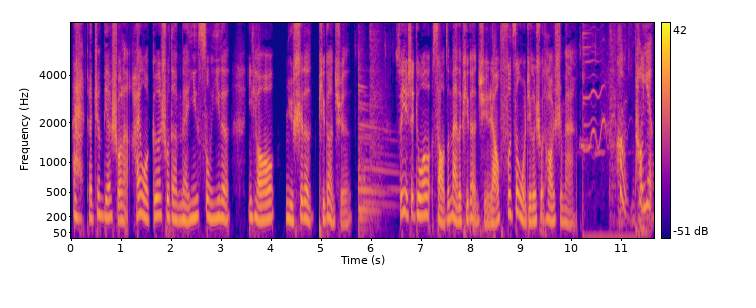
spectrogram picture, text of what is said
哎，可真别说了，还有我哥说的买一送一的一条女士的皮短裙，所以是给我嫂子买的皮短裙，然后附赠我这个手套是吗？哼，讨厌。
